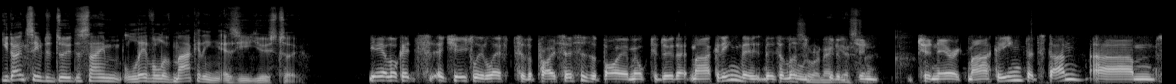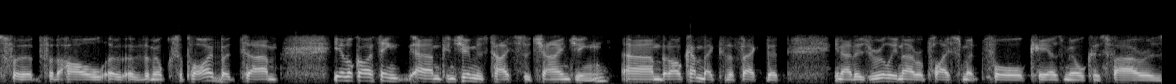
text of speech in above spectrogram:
You don't seem to do the same level of marketing as you used to. Yeah, look, it's it's usually left to the processors that buy our milk to do that marketing. There, there's a little bit of gen- generic marketing that's done um, for for the whole of, of the milk supply. But um, yeah, look, I think um, consumers' tastes are changing. Um, but I'll come back to the fact that you know there's really no replacement for cow's milk as far as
